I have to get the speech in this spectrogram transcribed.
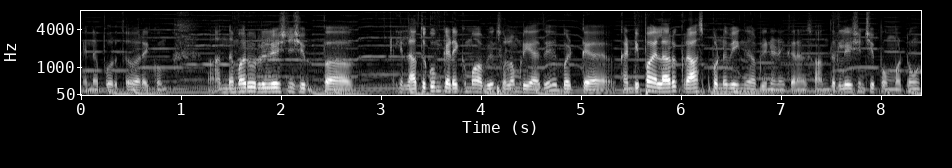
என்னை பொறுத்த வரைக்கும் அந்த மாதிரி ஒரு ரிலேஷன்ஷிப் எல்லாத்துக்கும் கிடைக்குமா அப்படின்னு சொல்ல முடியாது பட் கண்டிப்பாக எல்லாரும் கிராஸ் பண்ணுவீங்க அப்படின்னு நினைக்கிறேன். ஸோ அந்த ரிலேஷன்ஷிப்பை மட்டும்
